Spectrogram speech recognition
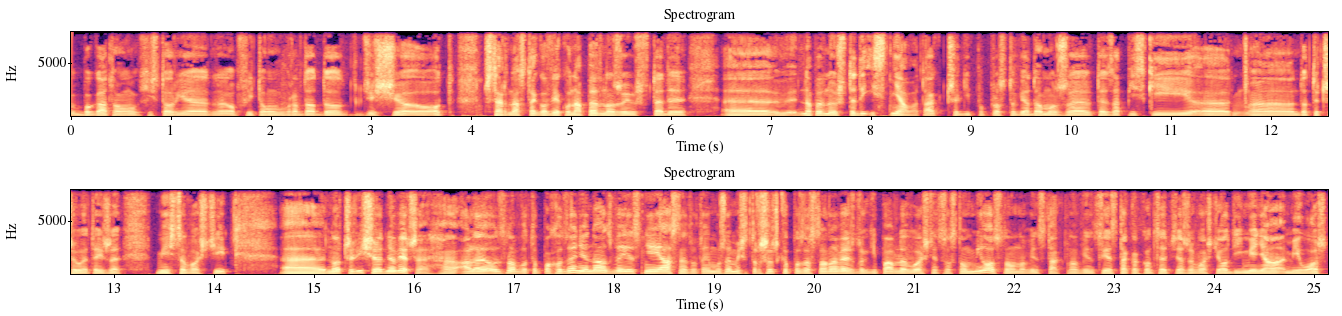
e, bogatą historię, obfitą, prawda, do gdzieś e, od XIV wieku. Na pewno, że już wtedy, e, na pewno już wtedy istniała, tak? Czyli po prostu wiadomo, że te zapiski e, e, dotyczyły tejże miejscowości. No, czyli średniowiecze, ale znowu to pochodzenie nazwy jest niejasne. Tutaj możemy się troszeczkę pozastanawiać, drogi Pawle, właśnie co z tą miłosną. No więc tak, no więc jest taka koncepcja, że właśnie od imienia Miłosz,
